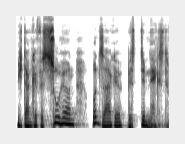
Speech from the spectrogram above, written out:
Ich danke fürs Zuhören und sage bis demnächst.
